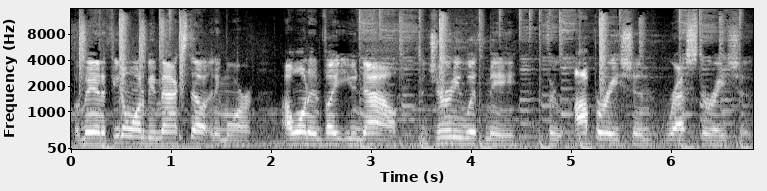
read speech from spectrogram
But man, if you don't want to be maxed out anymore, I want to invite you now to journey with me through Operation Restoration.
